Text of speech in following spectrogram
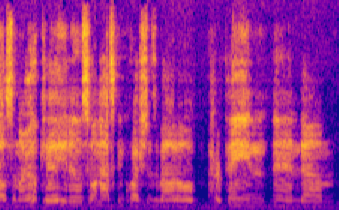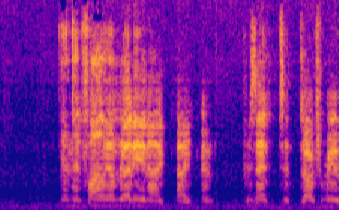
else. I'm like, okay, you know. So I'm asking questions about all her pain, and um, and then finally I'm ready, and I I present to Dr. Maria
